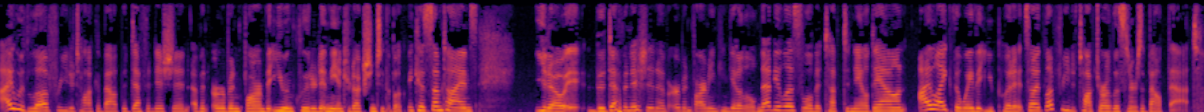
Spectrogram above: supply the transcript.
I would love for you to talk about the definition of an urban farm that you included in the introduction to the book because sometimes you know, it, the definition of urban farming can get a little nebulous, a little bit tough to nail down. I like the way that you put it, so I'd love for you to talk to our listeners about that.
